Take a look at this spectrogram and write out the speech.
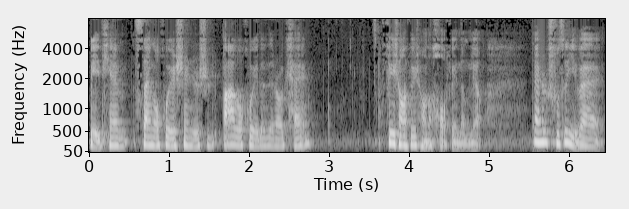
每天三个会甚至是八个会的在那儿开，非常非常的耗费能量。但是除此以外，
